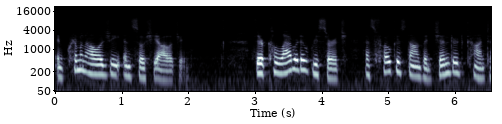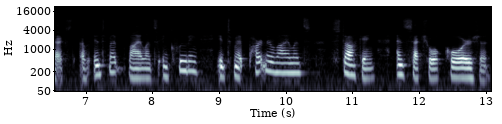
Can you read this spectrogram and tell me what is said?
in criminology and sociology. Their collaborative research has focused on the gendered context of intimate violence, including intimate partner violence, stalking, and sexual coercion.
